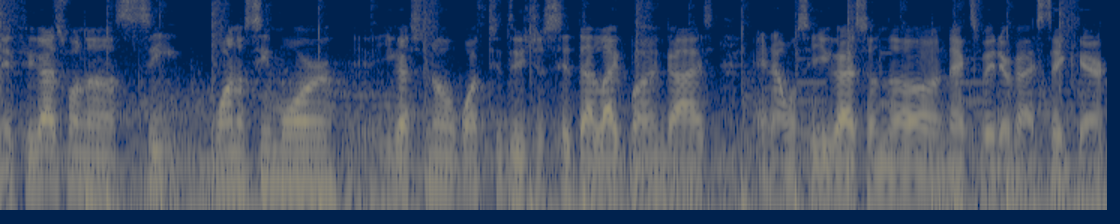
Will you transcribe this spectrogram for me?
if you guys wanna see wanna see more, you guys know what to do. Just hit that like button, guys, and I will see you guys on the next video, guys. Take care.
